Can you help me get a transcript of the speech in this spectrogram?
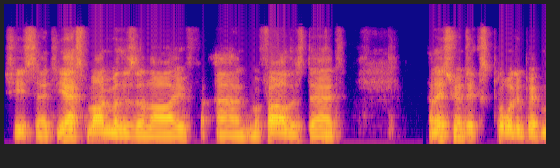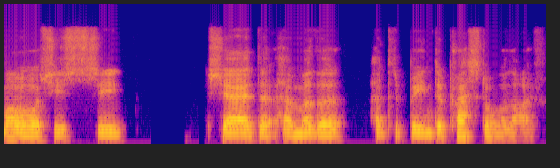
She said, yes, my mother's alive and my father's dead. And as we explored a bit more, she, she shared that her mother had been depressed all her life.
